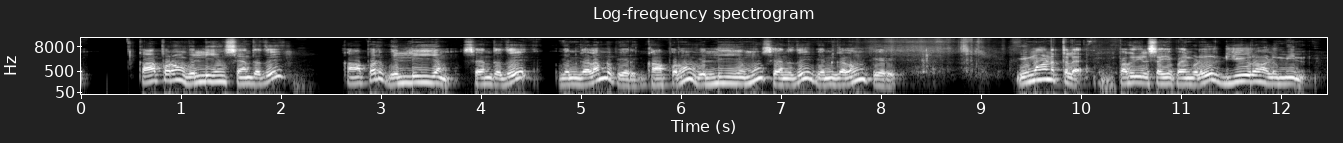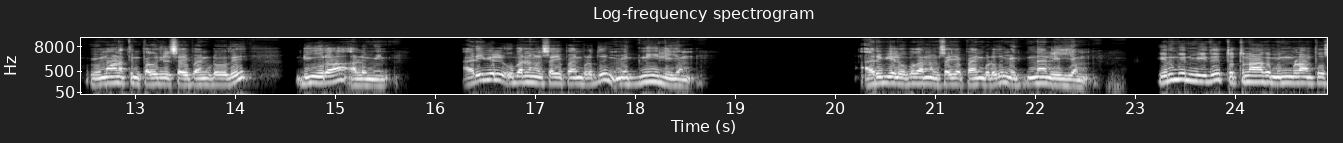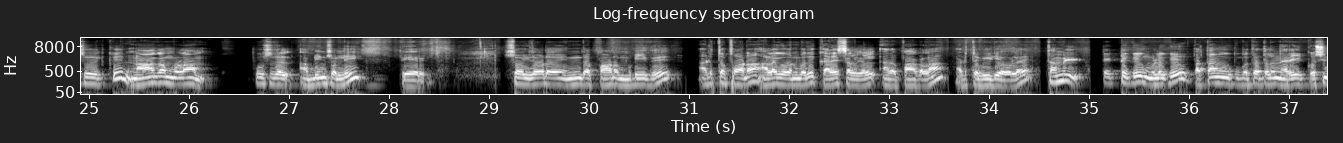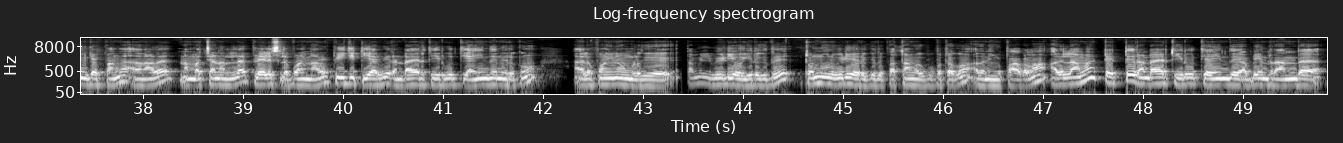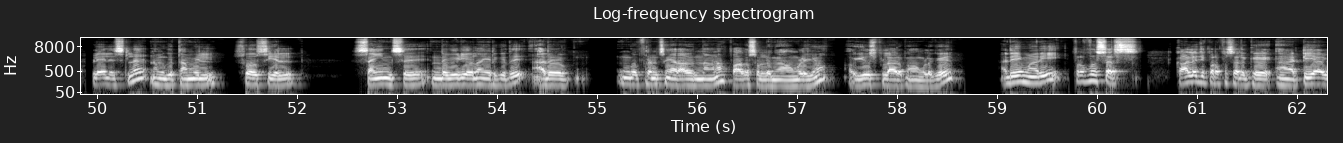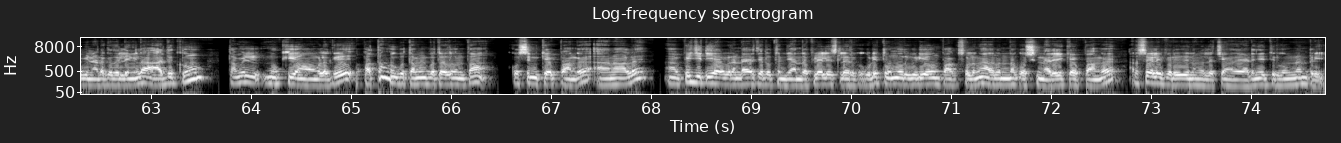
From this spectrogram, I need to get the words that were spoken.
காப்பரும் வெள்ளியும் சேர்ந்தது காப்பர் வெள்ளீயம் சேர்ந்தது வெண்கலம்னு பேர். காப்பரும் வெள்ளீயமும் சேர்ந்தது வெண்கலமும் பேர். விமானத்தில் பகுதியில் செய்ய பயன்படுவது டியூரா அலுமின். விமானத்தின் பகுதியில் செய்ய பயன்படுவது டியூரா அலுமின். அறிவியல் உபகரணங்கள் செய்ய பயன்படுவது மெக்னீலியம். அறிவியல் உபகரணம் செய்ய பயன்படுவது மெக்னலியம். இரும்பின் மீது துத்தநாக மின்முலாம் பூசுவதற்கு நாகமுலாம் பூசுதல் அப்படின்னு சொல்லி பேர். ஸோ இதோட இந்த பாடம் முடியுது. அடுத்த பாடம் அழகு ஒன்பது கரைசல்கள். அதை பார்க்கலாம். அடுத்த வீடியோவில். தமிழ் டெட்டுக்கு உங்களுக்கு பத்தாம் வகுப்பு புத்தகத்தில் நிறைய கொஸ்டின் கேட்பாங்க. அதனால் நம்ம சேனலில் பிளேலிஸ்ட்டில் போனீங்கன்னாவே பிஜிடிஆர்வி ரெண்டாயிரத்தி இருபத்தி ஐந்துன்னு இருக்கும். அதில் போனீங்கன்னா உங்களுக்கு தமிழ் வீடியோ இருக்குது. தொண்ணூறு வீடியோ இருக்குது பத்தாம் வகுப்பு புத்தகம். அதை நீங்கள் பார்க்கலாம். அது இல்லாமல் டெட்டு ரெண்டாயிரத்தி இருபத்தி ஐந்து அப்படின்ற அந்த பிளேலிஸ்ட்டில் நமக்கு தமிழ் சோசியல் சயின்ஸு இந்த வீடியோலாம் இருக்குது. அது உங்கள் ஃப்ரெண்ட்ஸுங்க யாராவது இருந்தாங்கன்னா பார்க்க சொல்லுங்கள் அவங்களையும். யூஸ்ஃபுல்லாக இருக்கும் அவங்களுக்கு. அதே மாதிரி ப்ரொஃபஸர்ஸ் காலேஜ் ப்ரொஃபஸருக்கு டிஆர்பி நடக்குது இல்லைங்களா? அதுக்கும் தமிழ் முக்கியம் அவங்களுக்கு. பத்தாம் வகுப்பு தமிழ் புத்தகம் தான் கொஸ்டின் கேட்பாங்க. அதனால பிஜிடிஆர்பி ரெண்டாயிரத்தி இருபத்தஞ்சு அந்த பிளேலிஸ்ட்டில் இருக்கக்கூடிய தொண்ணூறு வீடியோவும் பார்க்க சொல்லுங்கள் அதில் தான் கொஸ்டின் நிறைய கேட்பாங்க. அரசு வேலை பெறுவது நம்ம லட்சியம் அதை அடைஞ்சு திருவும் நன்றி.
